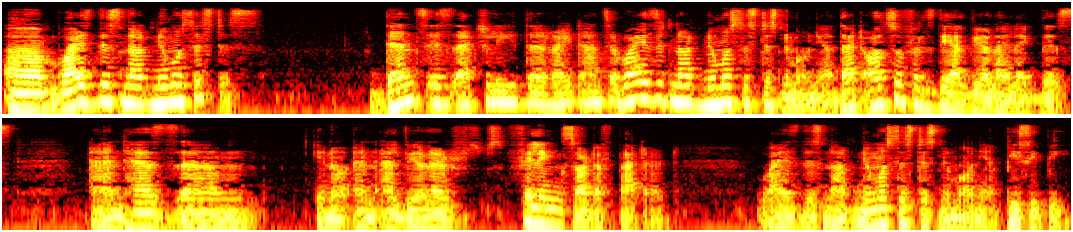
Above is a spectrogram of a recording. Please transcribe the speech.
Um, why is this not pneumocystis? Dense is actually the right answer. Why is it not pneumocystis pneumonia? That also fills the alveoli like this and has um, you know an alveolar filling sort of pattern. Why is this not pneumocystis pneumonia pcp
